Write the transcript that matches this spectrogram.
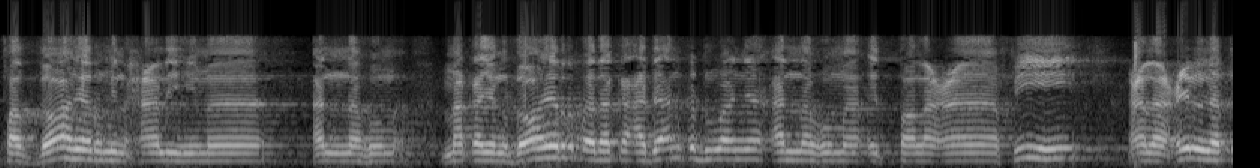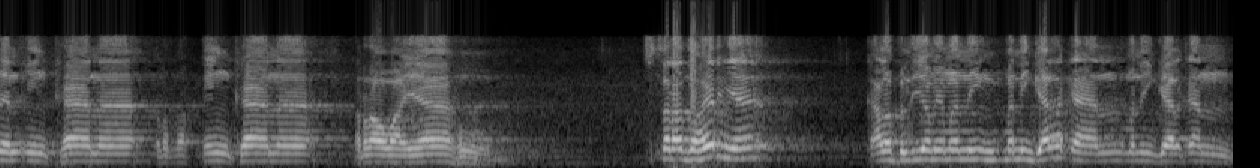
Fadh-dhahir min halihima annahum maka yang zahir pada keadaan keduanya annahuma ittala'a fi ala illatin in kana in kana rawayahu. Secara zahirnya kalau beliau memang meninggalkan meninggalkan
